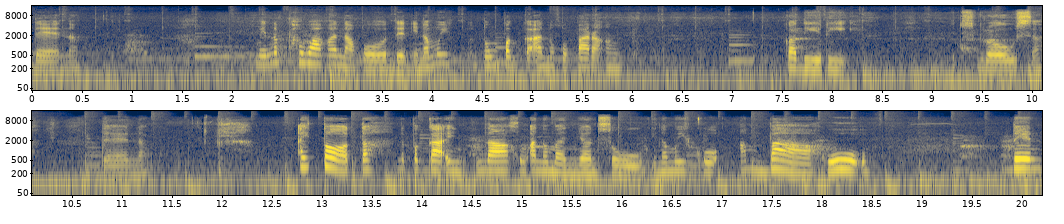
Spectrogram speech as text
Then, may napahawakan ako, then inamoy itong pagkaano ko, parang ang kadiri. It's gross. Then, I thought na pagkain na kung ano man yon So, inamoy ko, ang baho. Then,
